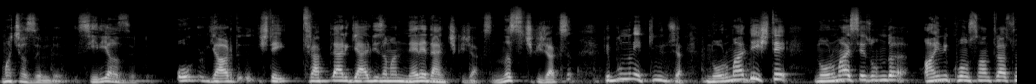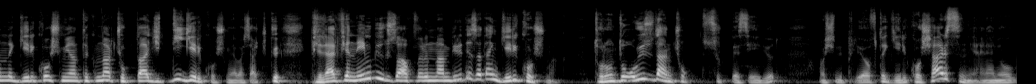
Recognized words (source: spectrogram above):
Maç hazırlığı, seri hazırlığı o yardı işte trapler geldiği zaman nereden çıkacaksın? Nasıl çıkacaksın? Ve bunların etkinliği güzel. Normalde işte normal sezonda aynı konsantrasyonda geri koşmayan takımlar çok daha ciddi geri koşmaya başlar. Çünkü Philadelphia'nın en büyük zaaflarından biri de zaten geri koşmak. Toronto o yüzden çok sürklese ediyordu. Ama şimdi playoff'ta geri koşarsın yani. yani o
